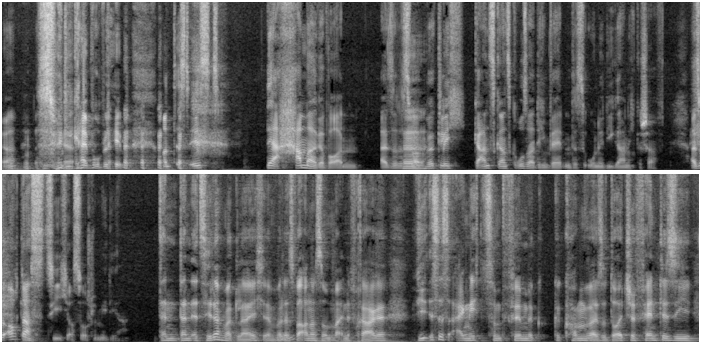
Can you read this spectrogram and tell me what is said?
Ja, das ist wirklich ja. kein Problem. Und es ist der Hammer geworden. Also das ja. war wirklich ganz, ganz großartig. Wir hätten das ohne die gar nicht geschafft. Also auch das ziehe ich aus Social Media. Dann, dann erzähl doch mal gleich, äh, weil mhm. das war auch noch so meine Frage. Wie ist es eigentlich zum Film gekommen? Weil so deutsche Fantasy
